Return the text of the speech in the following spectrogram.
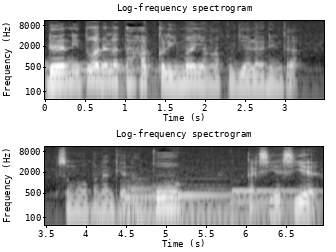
Dan itu adalah tahap kelima yang aku jalanin kak. Semua penantian aku gak sia-sia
